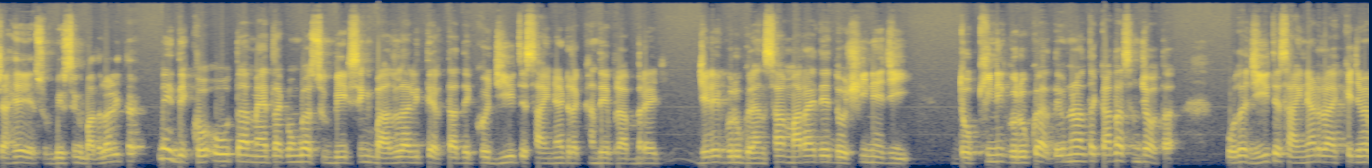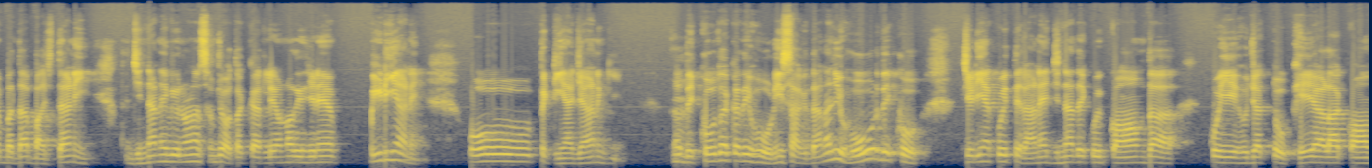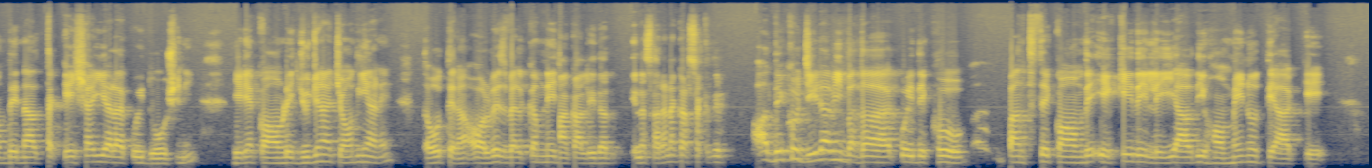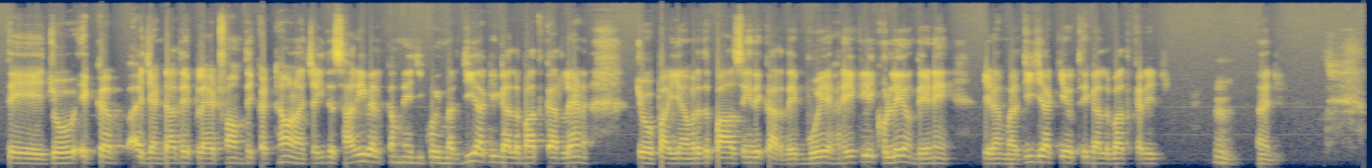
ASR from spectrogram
ਚਾਹੇ ਸੁਖਬੀਰ ਸਿੰਘ ਬਾਦਲ ਵਾਲੀ ਧਿਰ। ਨਹੀਂ ਦੇਖੋ ਉਹ ਤਾਂ ਮੈਂ ਤਾਂ ਕਹੂੰਗਾ ਸੁਖਬੀਰ ਸਿੰਘ ਬਾਦਲ ਵਾਲੀ ਧਿਰ ਤਾਂ ਦੇਖੋ ਜੀਵ ਤੇ ਸਾਈਨਾਈਡ ਰੱਖਣ ਦੇ ਬਰਾਬਰ ਹੈ ਜੀ। ਜਿਹੜੇ ਗੁਰੂ ਗ੍ਰੰਥ ਸਾਹਿਬ ਮਹਾਰਾਜ ਦੇ ਦੋਸ਼ੀ ਨੇ ਜੀ ਦੋਖੀ ਨੇ ਗੁਰੂ ਘਰ ਦੇ ਉਹਨਾਂ ਨਾਲ ਤਾਂ ਕਾਹਦਾ ਸਮਝੌਤਾ? ਉਹਦਾ ਜੀਵ ਤੇ ਸਾਈਨਾਈਡ ਰੱਖ ਕੇ ਜਿਵੇਂ ਬੰਦਾ ਬਚਦਾ ਨਹੀਂ ਤੇ ਜਿਨ੍ਹਾਂ ਨੇ ਵੀ ਉਹਨਾਂ ਨਾਲ ਸਮਝੌਤਾ ਕਰ ਲਿਆ ਉਹਨਾਂ ਦੀਆਂ ਜਿਹੜੀਆਂ ਪੀੜ੍ਹੀਆਂ ਨੇ ਉਹ ਪਿੱਟੀਆਂ ਜਾਣਗੀਆਂ। ਤਾਂ ਦੇਖੋ ਉਹ ਤਾਂ ਕਦੇ ਹੋ ਨਹੀਂ ਸਕਦਾ ਨਾ ਜੀ। ਹੋਰ ਦੇਖੋ ਜਿਹੜੀਆਂ ਕੋਈ ਧਿਰਾਂ ਨੇ ਜਿਨ੍ਹਾਂ ਦੇ ਕੋਈ ਕੌਮ ਦਾ ਕੋਈ ਇਹੋ ਜਿਹਾ ਧੋਖੇ ਵਾਲਾ ਕੌਮ ਦੇ ਨਾਲ ਧੱਕੇਸ਼ਾਹੀ ਵਾਲਾ ਕੋਈ ਦੋਸ਼ ਨਹੀਂ ਜਿਹੜੀਆਂ ਕੌਮ ਲਈ ਜੂਝਣਾ ਚਾਹੁੰਦੀਆਂ ਨੇ ਤਾਂ ਉਹ ਧਿਰਾਂ ਆਲਵੇਜ਼ ਵੈਲਕਮ ਨੇ। ਅਕਾਲੀ ਦਲ ਇਹਨਾਂ ਸਾਰਿਆਂ ਨਾਲ ਕਰ ਸਕਦੇ? ਆ ਦੇਖੋ ਜਿਹੜਾ ਵੀ ਬੰਦਾ ਕੋਈ ਦੇਖੋ ਪੰਥ ਤੇ ਕੌਮ ਦੇ ਏਕੇ ਦੇ ਲਈ ਆਪਦੀ ਹਉਮੈ ਨੂੰ ਤਿਆਗ ਕੇ ਤੇ ਜੋ ਇੱਕ ਏਜੰਡਾ ਤੇ ਪਲੇਟਫਾਰਮ ਤੇ ਇਕੱਠਾ ਹੋਣਾ ਚਾਹੀਦਾ ਸਾਰੀ ਵੈਲਕਮ ਨੇ ਜੀ ਕੋਈ ਮਰਜ਼ੀ ਆ ਕੇ ਗੱਲਬਾਤ ਕਰ ਲੈਣ ਜੋ ਭਾਈ ਅਮਰਤਪਾਲ ਸਿੰਘ ਦੇ ਘਰ ਦੇ ਬੂਹੇ ਹਰੇਕ ਲਈ ਖੁੱਲੇ ਹੁੰਦੇ ਨੇ ਜਿਹੜਾ ਮਰਜ਼ੀ ਜਾ ਕੇ ਉੱਥੇ ਗੱਲਬਾਤ ਕਰੇ ਜੀ। ਹੂੰ। ਹਾਂਜੀ।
